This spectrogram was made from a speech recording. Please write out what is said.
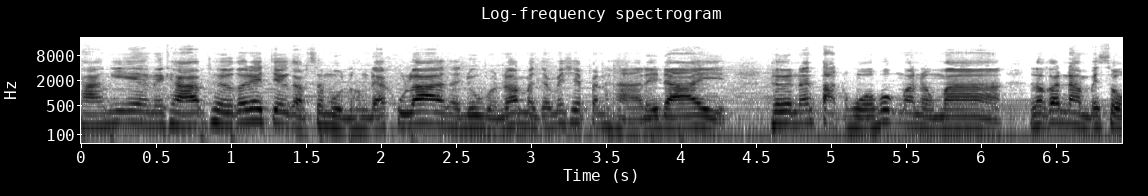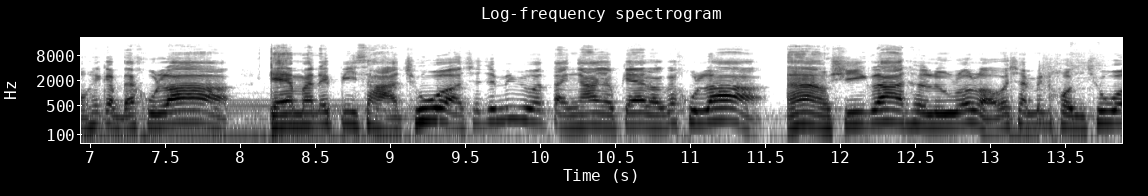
ทางนี้เองนะครับเธอก็ได้เจอกับสมุนของแดคูล่าแต่ดูเหมือนว่ามันจะไม่ใช่ปัญหาใดๆ เธอนั้นตัดหัวพวกมันออกมา แล้วก็นำไปส่งให้กับแดคูล่าแกมันไอปีศาจชั่ว ฉันจะไม่มีวันแต่งงานกับแกหรอกแดคูล่าอ้าวชีกราเธอรู้แล้วเหรอว่าฉันเป็นคนชั่ว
